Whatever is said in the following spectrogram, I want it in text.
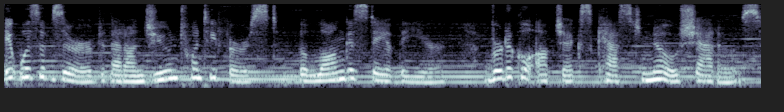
It was observed that on June 21st, the longest day of the year, vertical objects cast no shadows.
